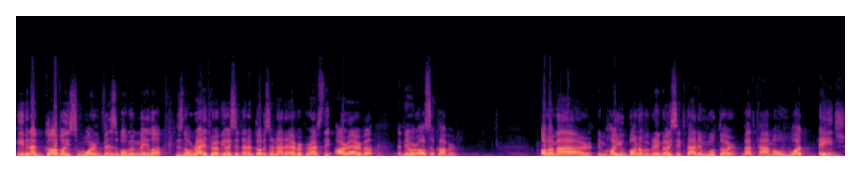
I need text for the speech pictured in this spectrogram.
Even agavos were invisible. But Mela, there's no right to Rav Yosef that agavos are not erva. Perhaps they are erva, and they were also covered. Omamar im hayu banov b'nei Yosef ktanim mutar bat kama. What age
